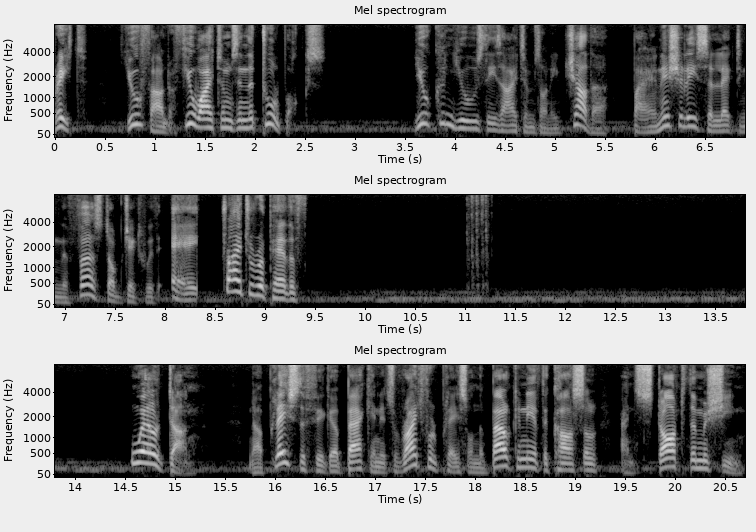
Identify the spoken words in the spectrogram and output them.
Great. You found a few items in the toolbox. You can use these items on each other by initially selecting the first object with A Try to repair the. Well done. Now place the figure back in its rightful place on the balcony of the castle and start the machine.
